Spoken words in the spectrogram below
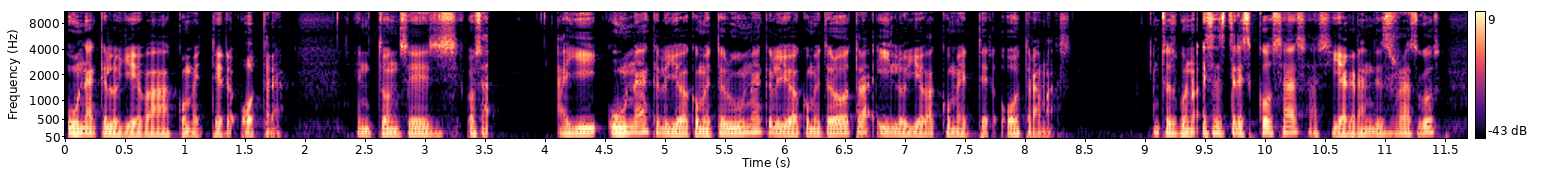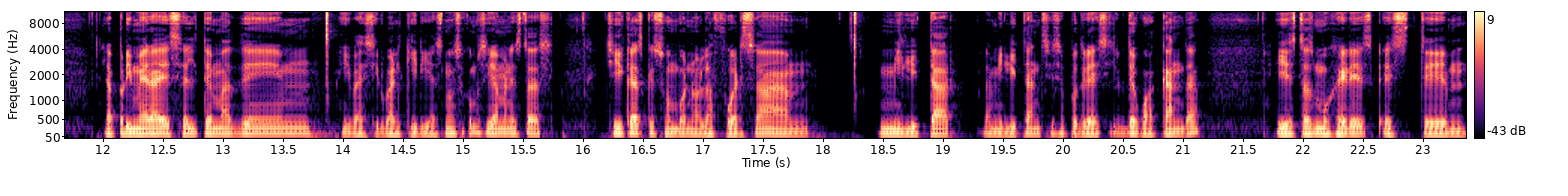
Una que lo lleva a cometer otra. Entonces, o sea, hay una que lo lleva a cometer una, que lo lleva a cometer otra y lo lleva a cometer otra más. Entonces, bueno, esas tres cosas, así a grandes rasgos. La primera es el tema de, mm, iba a decir valquirias, no sé cómo se llaman estas chicas que son, bueno, la fuerza mm, militar, la militancia se podría decir, de Wakanda. Y estas mujeres, este,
